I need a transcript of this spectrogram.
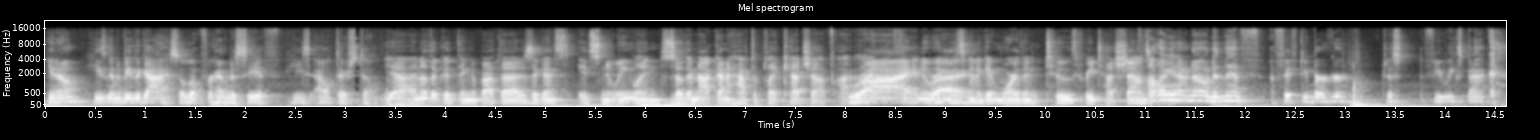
You know, he's going to be the guy. So look for him to see if he's out there still. Yeah, another good thing about that is against it's New England, so they're not going to have to play catch up. I, I don't Right, think New England's going to get more than two, three touchdowns. Although you never know, didn't they have a 50 burger just a few weeks back?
